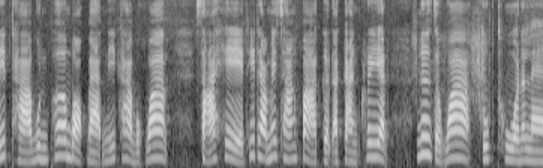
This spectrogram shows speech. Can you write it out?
นิษฐาบุญเพิ่มบอกแบบนี้ค่ะ บอกว่าสาเหตุที่ทำให้ช้างป่าเกิดอาการเครียด เนื่องจากว่ากรุ๊ปทัวร์นั่นแหละ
